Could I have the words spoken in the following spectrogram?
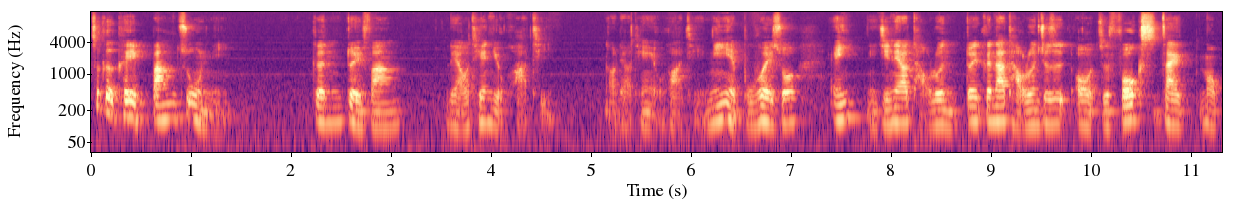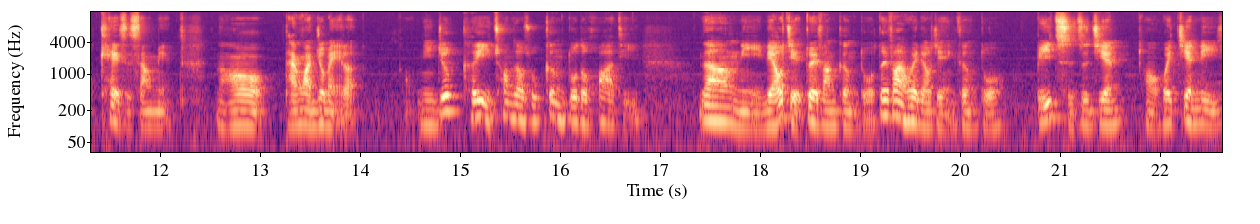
这个可以帮助你跟对方聊天有话题，哦，聊天有话题，你也不会说，哎，你今天要讨论，对，跟他讨论就是哦，只 focus 在某 case 上面，然后谈完就没了，你就可以创造出更多的话题，让你了解对方更多，对方也会了解你更多。彼此之间哦，会建立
